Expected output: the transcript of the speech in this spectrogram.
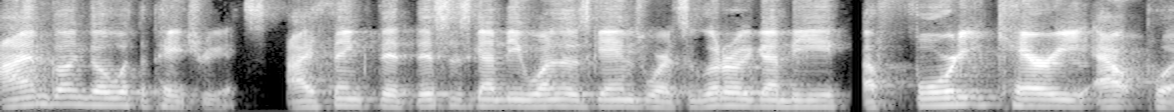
I'm going to go with the Patriots. I think that this is going to be one of those games where it's literally going to be a 40 carry output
